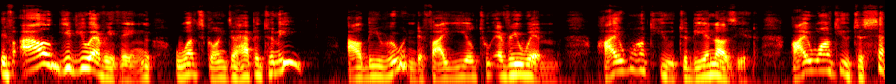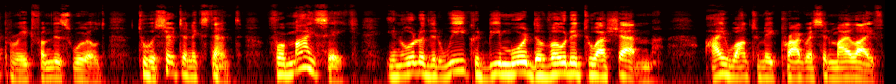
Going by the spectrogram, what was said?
if I'll give you everything, what's going to happen to me? I'll be ruined if I yield to every whim. I want you to be a Nazir. I want you to separate from this world to a certain extent, for my sake, in order that we could be more devoted to Hashem. I want to make progress in my life,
